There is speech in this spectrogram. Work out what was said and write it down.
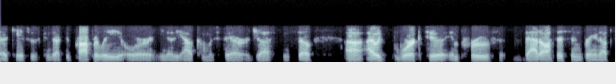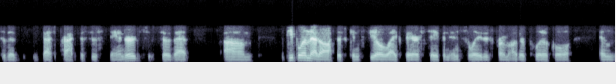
a case was conducted properly or you know the outcome was fair or just. And so uh, I would work to improve that office and bring it up to the best practices standards so that um, people in that office can feel like they're safe and insulated from other political and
